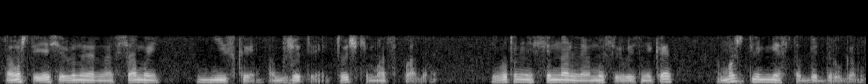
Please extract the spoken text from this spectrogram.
Потому что я сижу, наверное, в самой низкой, обжитой точке матспада. И вот у меня финальная мысль возникает, а может ли место быть другом?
